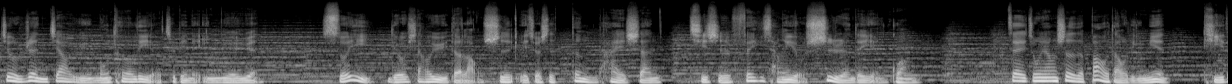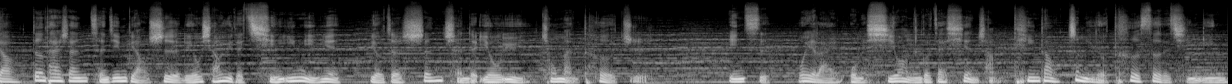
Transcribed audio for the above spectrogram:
就任教于蒙特利尔这边的音乐院。所以刘晓宇的老师，也就是邓泰山，其实非常有世人的眼光。在中央社的报道里面提到，邓泰山曾经表示，刘晓宇的琴音里面有着深沉的忧郁，充满特质。因此，未来我们希望能够在现场听到这么有特色的琴音。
